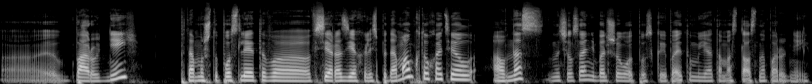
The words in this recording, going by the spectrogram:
э, пару дней, потому что после этого все разъехались по домам, кто хотел, а у нас начался небольшой отпуск, и поэтому я там осталась на пару дней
